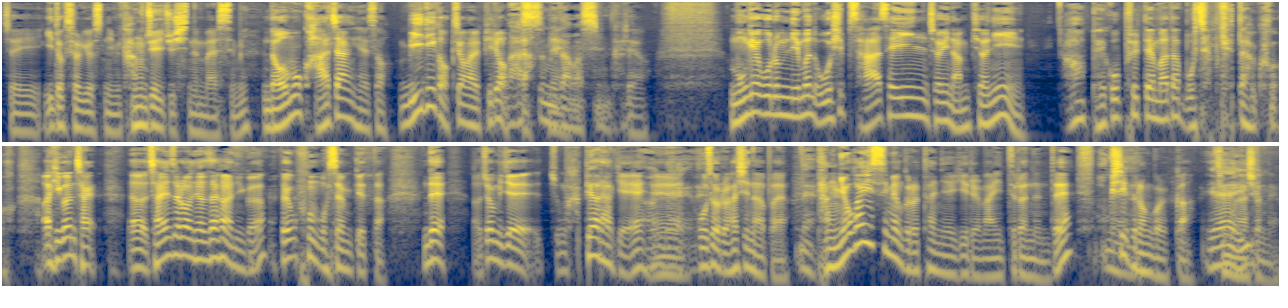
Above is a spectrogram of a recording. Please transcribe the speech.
저희 이덕철 교수님이 강조해 주시는 말씀이 너무 과장해서 미리 걱정할 필요 없다. 맞습니다. 네. 맞습니다. 그래요. 뭉개구름님은 54세인 저희 남편이 아, 배고플 때마다 못 참겠다고. 아, 이건 자, 어, 자연스러운 현상 아닌가요? 배고프면 못 참겠다. 근데 어, 좀 이제 좀 각별하게 아, 예, 네, 네. 고소를 하시나 봐요. 네. 당뇨가 있으면 그렇다는 얘기를 많이 들었는데 혹시 네. 그런 걸까 예, 질문하셨네요.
